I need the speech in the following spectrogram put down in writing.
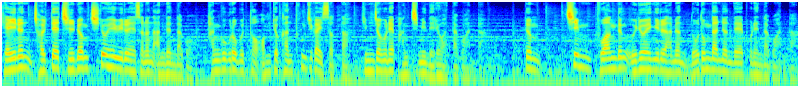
개인은 절대 질병 치료 해위를 해서는 안 된다고 당국으로부터 엄격한 통지가 있었다. 김정은의 방침이 내려왔다고 한다. 뜸, 침, 부항 등 의료 행위를 하면 노동단연대에 보낸다고 한다.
